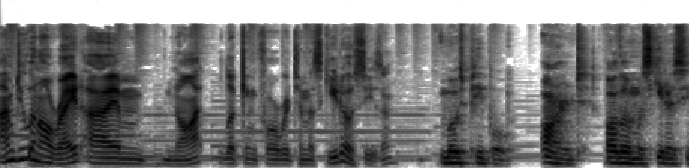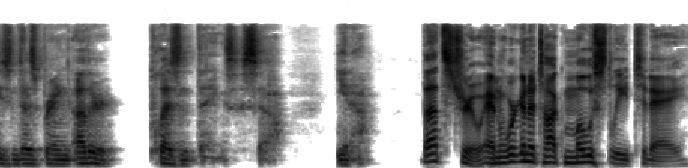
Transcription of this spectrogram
I'm doing all right. I'm not looking forward to mosquito season. Most people aren't, although mosquito season does bring other pleasant things. So, you know. That's true. And we're going to talk mostly today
